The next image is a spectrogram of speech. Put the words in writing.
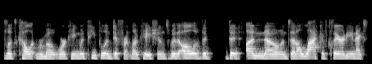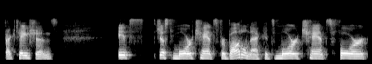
let's call it remote working with people in different locations with all of the the unknowns and a lack of clarity and expectations it's just more chance for bottleneck. It's more chance for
